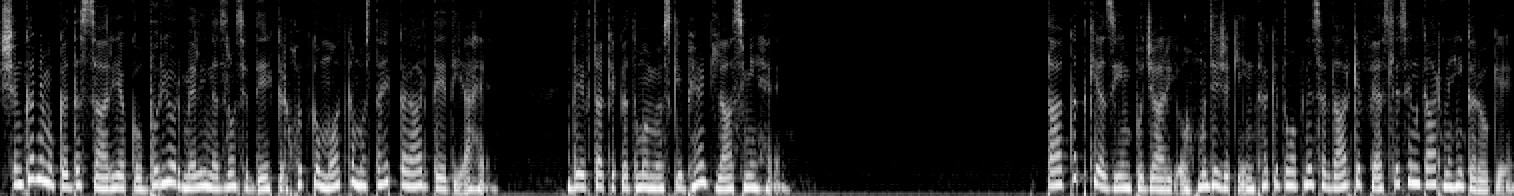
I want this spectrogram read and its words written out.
शंकर ने मुकदस सारिया को बुरी और मैली नज़रों से देखकर खुद को मौत का मुस्तक करार दे दिया है। देवता के कदमों में उसकी भेंट लाजमी है। ताकत के अजीम पुजारियों, मुझे यकीन था कि तुम अपने सरदार के फैसले से इनकार नहीं करोगे।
